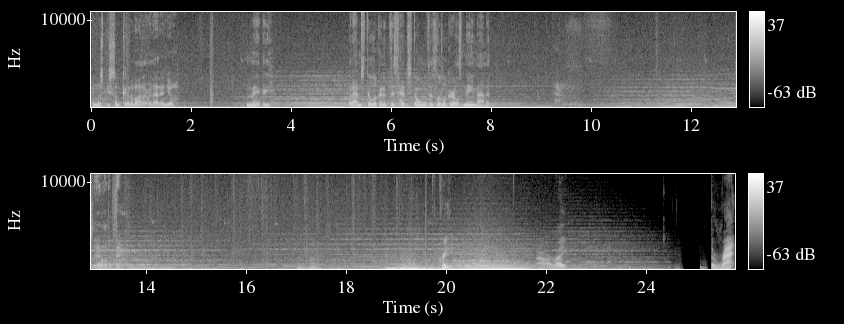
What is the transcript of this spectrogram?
There must be some kind of honor in that in you. Maybe. But I'm still looking at this headstone with his little girl's name on it. A hell of a thing. Crazy. All right. The rat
